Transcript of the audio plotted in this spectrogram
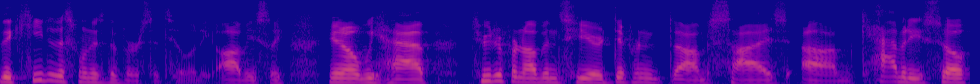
the key to this one is the versatility. Obviously, you know we have two different ovens here, different um, size um, cavities, so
